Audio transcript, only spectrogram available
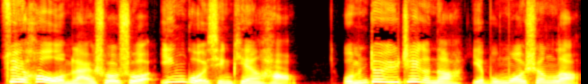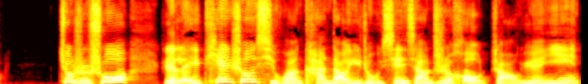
最后，我们来说说因果性偏好，我们对于这个呢也不陌生了。就是说，人类天生喜欢看到一种现象之后找原因，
